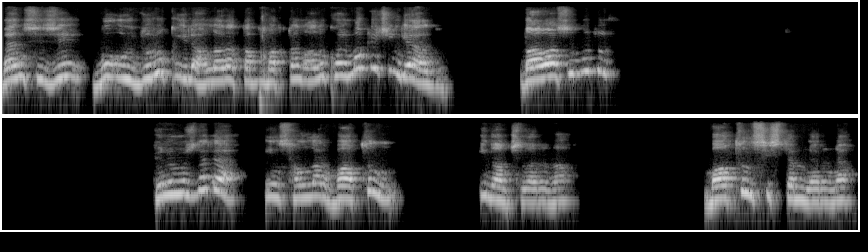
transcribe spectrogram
ben sizi bu uyduruk ilahlara tapmaktan alıkoymak için geldim. Davası budur. Günümüzde de insanlar batıl inançlarına, batıl sistemlerine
